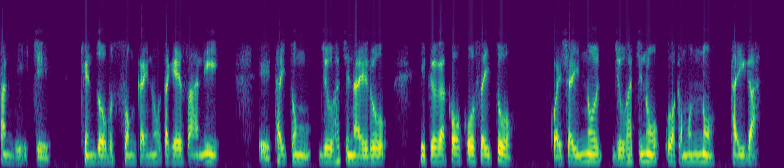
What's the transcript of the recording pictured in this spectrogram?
31建造物損壊のおたげさにえー、タイトン18ナイル、いかが高校生と会社員の18の若者の隊が、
